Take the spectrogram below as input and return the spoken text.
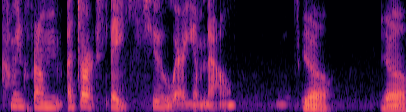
coming from a dark space to where I am now. Yeah. Yeah.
